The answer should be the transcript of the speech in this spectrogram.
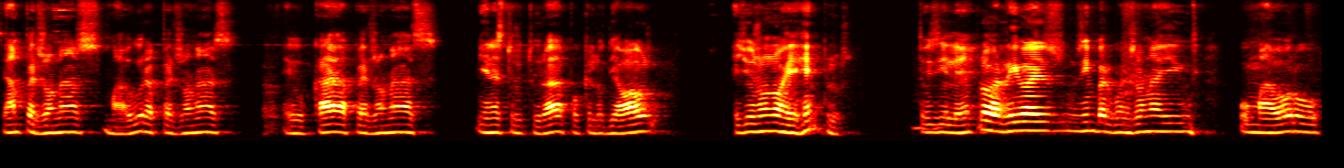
sean personas maduras, personas educadas, personas bien estructuradas, porque los de abajo, ellos son los ejemplos. Entonces, si el ejemplo de arriba es un sinvergüenzón ahí, un fumador, o,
